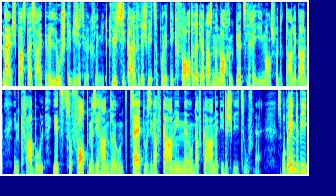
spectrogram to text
Nein, Spaß beiseite, weil lustig ist es wirklich nicht. Gewisse Teile der Schweizer Politik fordern ja, dass man nach dem plötzlichen Einmarsch der Taliban in Kabul jetzt sofort müsse handeln und 10.000 Afghaninnen und Afghanen in der Schweiz aufnehmen. Das Problem dabei,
